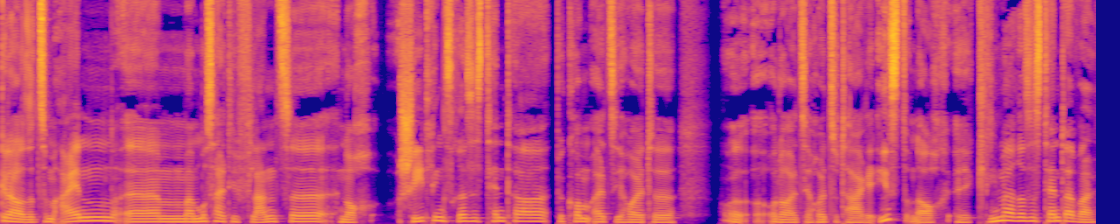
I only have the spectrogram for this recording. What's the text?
Genau, also zum einen, ähm, man muss halt die Pflanze noch schädlingsresistenter bekommen, als sie heute oder als sie heutzutage ist und auch äh, klimaresistenter, weil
